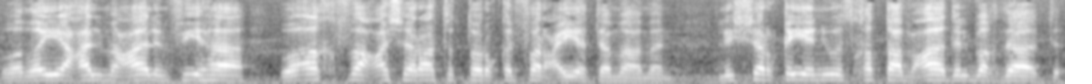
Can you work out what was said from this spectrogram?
وضيع المعالم فيها وأخفى عشرات الطرق الفرعية تماما. للشرقية نيوز خطاب عادل بغداد.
